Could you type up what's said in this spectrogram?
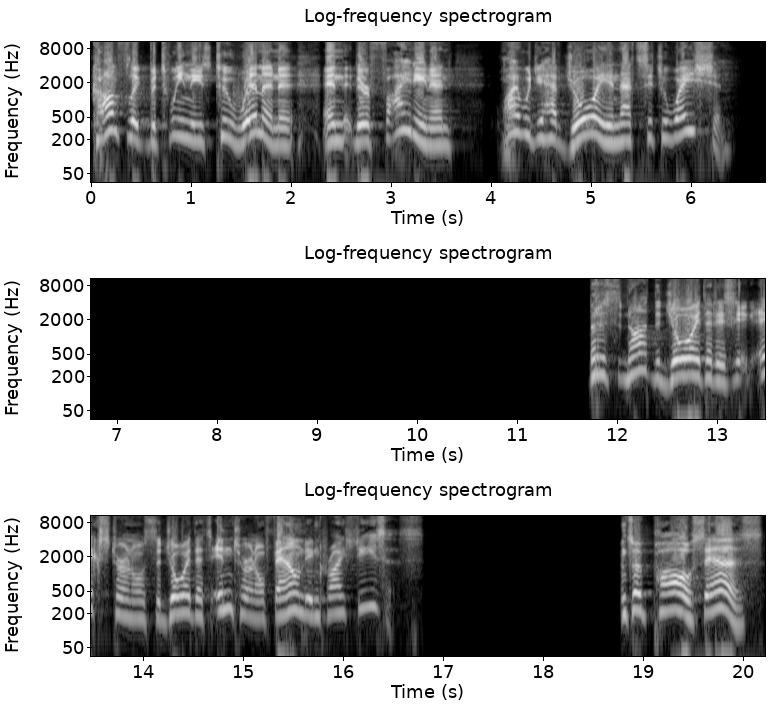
conflict between these two women, and, and they're fighting, and why would you have joy in that situation? But it's not the joy that is external, it's the joy that's internal, found in Christ Jesus. And so Paul says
